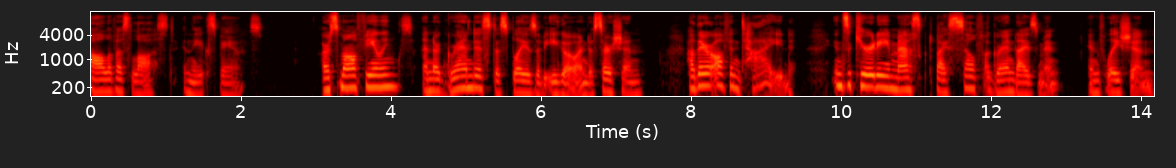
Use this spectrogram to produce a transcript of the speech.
all of us lost in the expanse. Our small feelings and our grandest displays of ego and assertion how they are often tied. Insecurity masked by self aggrandizement, inflation.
